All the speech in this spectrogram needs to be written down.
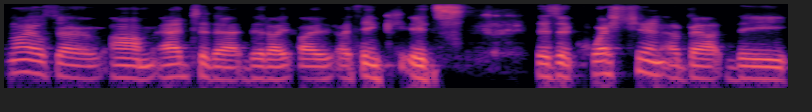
And I also um, add to that that I, I, I think it's there's a question about the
